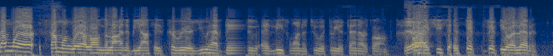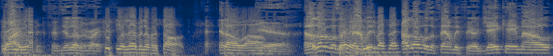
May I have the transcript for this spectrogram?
Somewhere somewhere along the line of Beyonce's career, you have danced to at least one or two or three or ten of her songs. Yeah. Or as she says, 50, 50 or 11. 50 Right. 11. 50 11, right. 50 11 of her songs. And so, I, um, yeah, and I love it was a ahead. Family. you about to say? I love it was a family affair. Jay came out,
